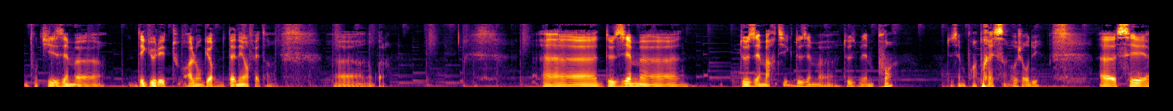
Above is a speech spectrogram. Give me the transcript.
dont ils aiment dégueuler tout à longueur d'année en fait. Hein. donc voilà. deuxième, deuxième article, deuxième, deuxième point, deuxième point presse aujourd'hui, c'est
